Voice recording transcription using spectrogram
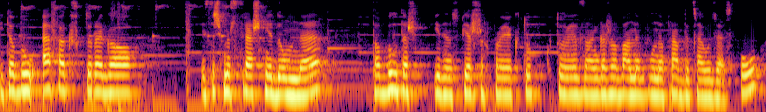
i to był efekt, z którego jesteśmy strasznie dumne. To był też jeden z pierwszych projektów, w który zaangażowany był naprawdę cały zespół.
